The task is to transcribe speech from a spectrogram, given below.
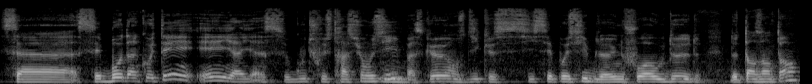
ça c'est beau d'un côté et il y a, ce goût de frustration aussi mm. parce que on se dit que si c'est possible une fois ou deux de, temps en temps,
